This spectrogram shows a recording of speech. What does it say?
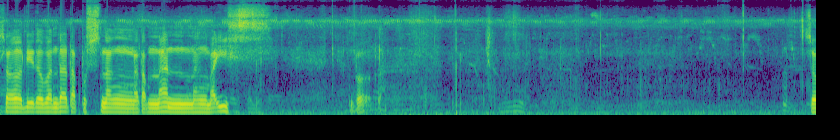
So dito banda tapos ng natamnan ng mais. Po. So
